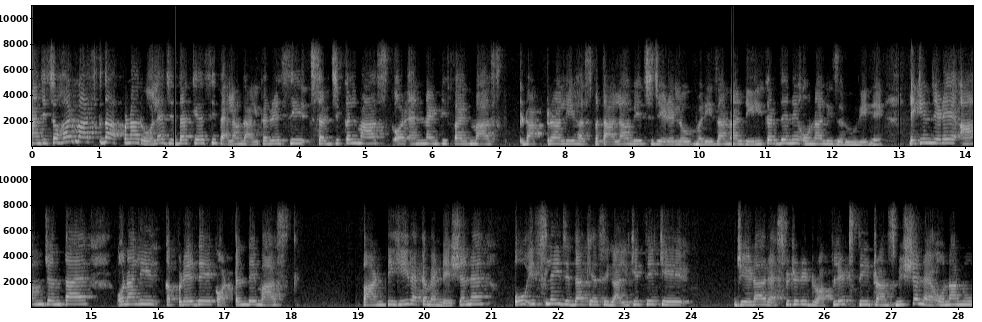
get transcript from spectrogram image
ਹਾਂਜੀ ਸੋ ਹਰ ਮਾਸਕ ਦਾ ਆਪਣਾ ਰੋਲ ਹੈ, ਜਿੱਦਾਂ ਕਿ ਅਸੀਂ ਪਹਿਲਾਂ ਗੱਲ ਕਰ ਰਹੇ ਸੀ ਸਰਜੀਕਲ ਮਾਸਕ ਔਰ N95 ਮਾਸਕ ਡਾਕਟਰਾਂ ਲਈ, ਹਸਪਤਾਲਾਂ ਵਿੱਚ ਜਿਹੜੇ ਲੋਕ ਮਰੀਜ਼ਾਂ ਨਾਲ ਡੀਲ ਕਰਦੇ ਨੇ, ਉਹਨਾਂ ਲਈ ਜ਼ਰੂਰੀ ਨੇ। ਲੇਕਿਨ ਜਿਹੜੇ ਆਮ ਜਨਤਾ ਹੈ, ਉਹਨਾਂ ਲਈ ਕੱਪੜੇ ਦੇ ਕਾਟਨ ਦੇ ਮਾਸਕ ਪਾਣ ਦੀ ਹੀ ਰეკਮੈਂਡੇਸ਼ਨ ਹੈ। ਉਹ ਇਸ ਲਈ ਜਿੱਦਾਂ ਕਿ ਅਸੀਂ ਗੱਲ ਕੀਤੀ ਕਿ ਜਿਹੜਾ ਰੈਸਪੀਰੇਟਰੀ ਡ੍ਰੌਪਲੇਟਸ ਦੀ ਟ੍ਰਾਂਸਮਿਸ਼ਨ ਹੈ ਉਹਨਾਂ ਨੂੰ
